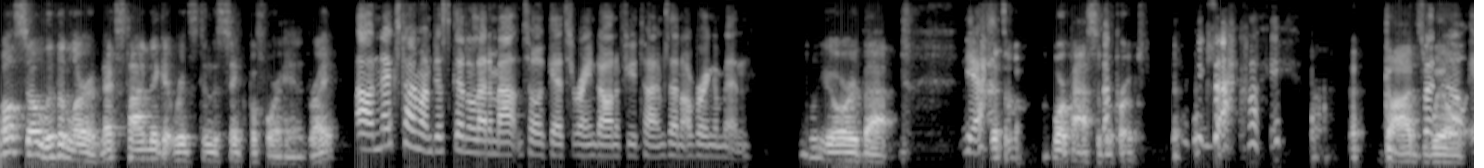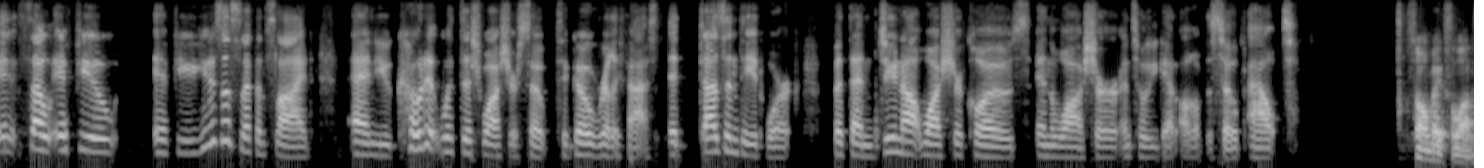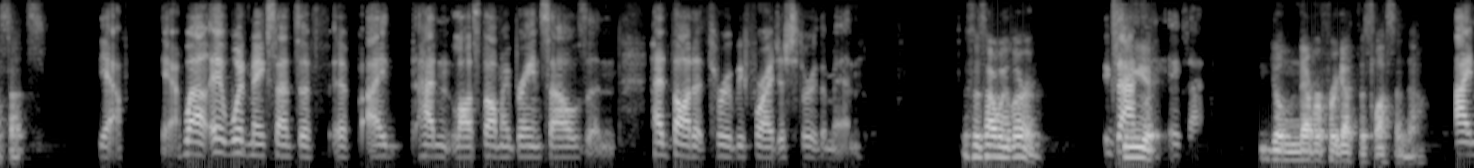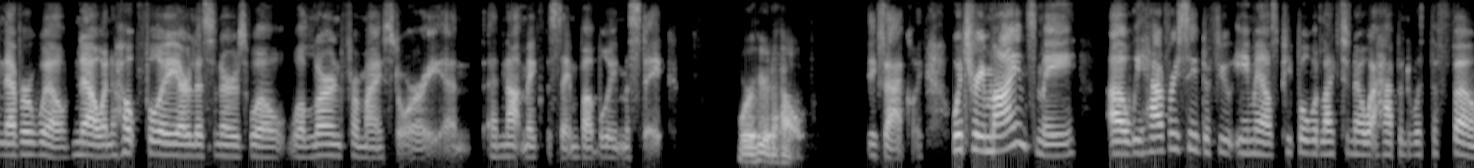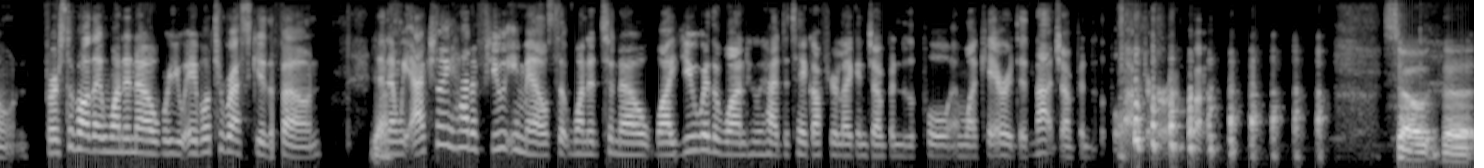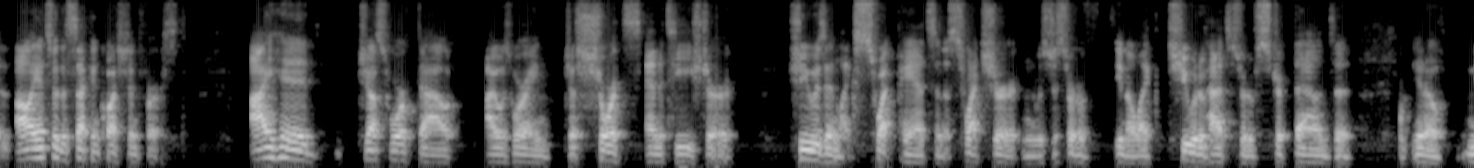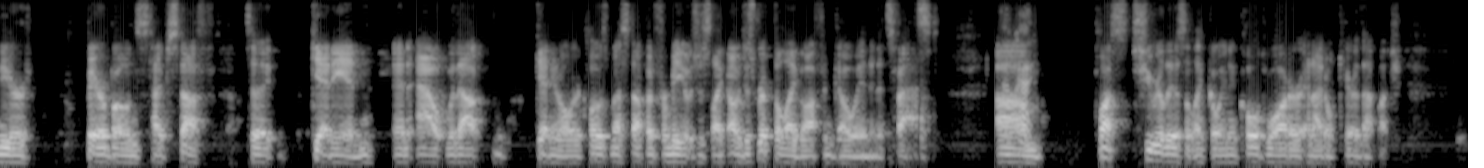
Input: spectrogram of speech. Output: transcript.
Well, so live and learn. Next time they get rinsed in the sink beforehand, right? Uh, next time I'm just gonna let them out until it gets rained on a few times, then I'll bring them in. Or that. Yeah, That's a more passive approach. exactly. God's but will. no it, so if you if you use a slip and slide and you coat it with dishwasher soap to go really fast it does indeed work but then do not wash your clothes in the washer until you get all of the soap out So all makes a lot of sense. yeah Yeah. well it would make sense if if i hadn't lost all my brain cells and had thought it through before i just threw them in This is how we learn. exactly it- exactly You'll never forget this lesson now. I never will. No, and hopefully our listeners will will learn from my story and and not make the same bubbly mistake. We're here to help. Exactly. Which reminds me, uh, we have received a few emails. People would like to know what happened with the phone. First of all, they want to know were you able to rescue the phone? Yes. And then we actually had a few emails that wanted to know why you were the one who had to take off your leg and jump into the pool, and why Kara did not jump into the pool after her own phone. So the I'll answer the second question first. I had just worked out. I was wearing just shorts and a t-shirt she was in like sweatpants and a sweatshirt and was just sort of, you know, like she would have had to sort of strip down to, you know, near bare bones type stuff to get in and out without getting all her clothes messed up. And for me, it was just like, oh, just rip the leg off and go in and it's fast. Okay. Um, plus, she really doesn't like going in cold water and I don't care that much.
